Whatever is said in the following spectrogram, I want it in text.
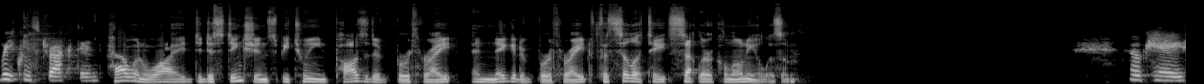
reconstructed. How and why do distinctions between positive birthright and negative birthright facilitate settler colonialism? Okay,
